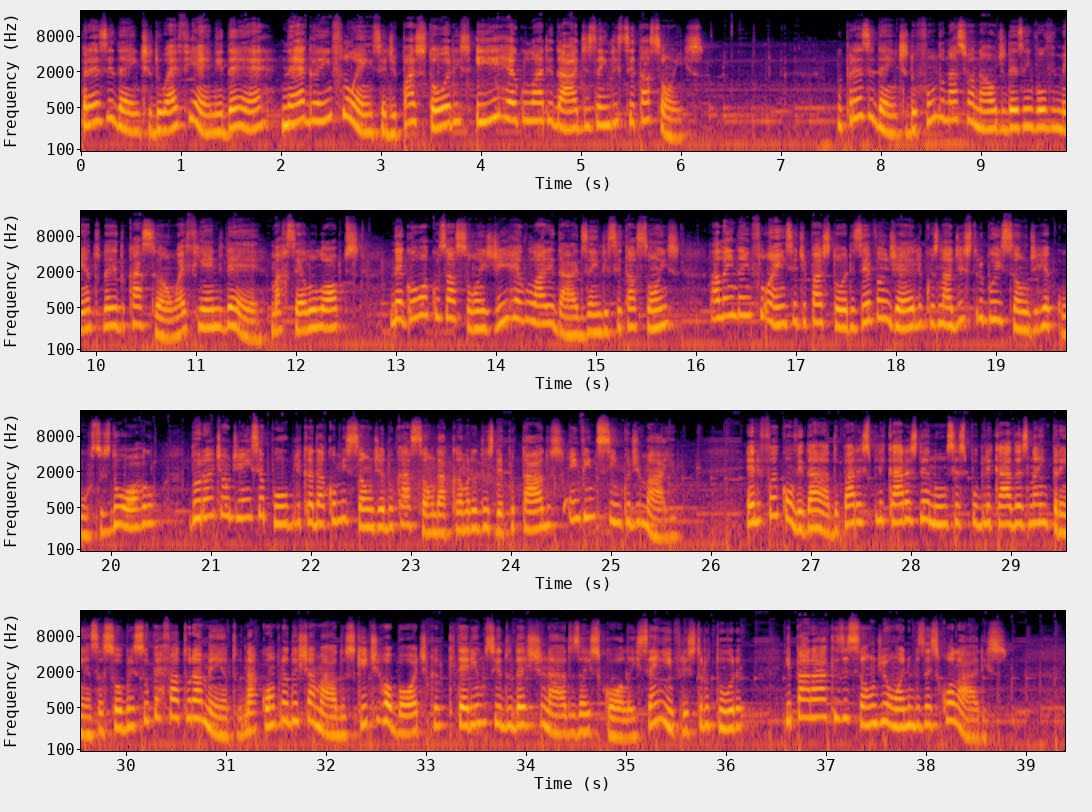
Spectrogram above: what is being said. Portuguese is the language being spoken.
Presidente do FNDE nega influência de pastores e irregularidades em licitações. O presidente do Fundo Nacional de Desenvolvimento da Educação, FNDE, Marcelo Lopes, negou acusações de irregularidades em licitações, além da influência de pastores evangélicos na distribuição de recursos do órgão durante a audiência pública da Comissão de Educação da Câmara dos Deputados em 25 de maio. Ele foi convidado para explicar as denúncias publicadas na imprensa sobre superfaturamento na compra dos chamados kit robótica que teriam sido destinados a escolas sem infraestrutura e para a aquisição de ônibus escolares.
